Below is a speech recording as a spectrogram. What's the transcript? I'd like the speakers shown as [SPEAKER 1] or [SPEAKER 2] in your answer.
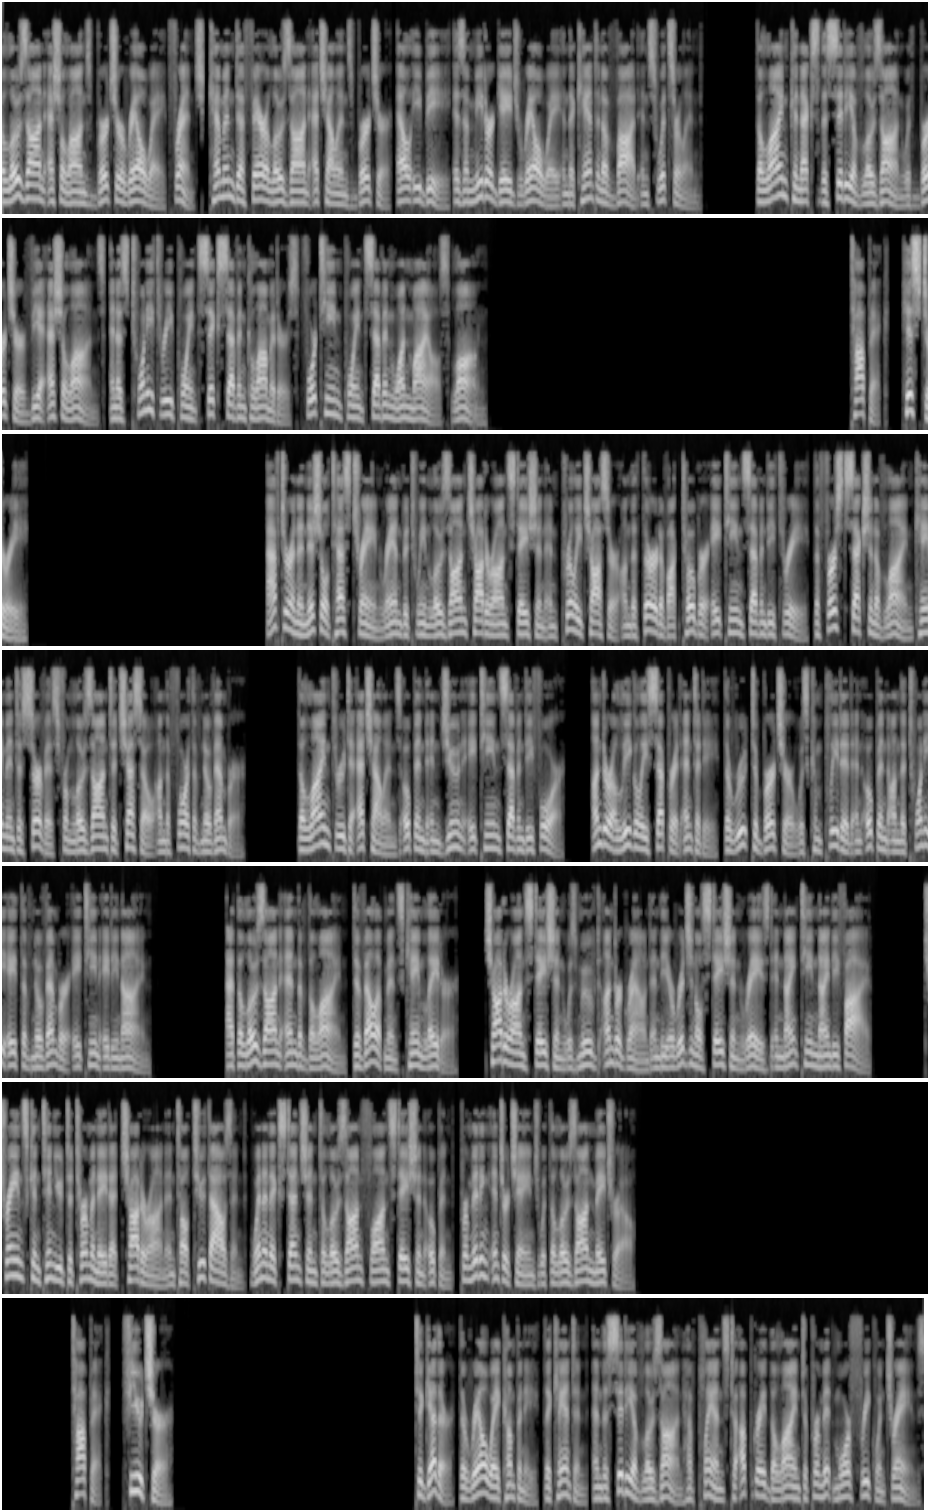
[SPEAKER 1] The Lausanne Echallens Bercher Railway French, Chemin de fer Lausanne Echallens Bercher, LEB is a meter-gauge railway in the canton of Vaud in Switzerland. The line connects the city of Lausanne with Bercher via Echallens, and is 23.67 kilometres 14.71 miles long. History After an initial test train ran between Lausanne-Chauderon station and Prilly-Chasseur on 3 October 1873, the first section of line came into service from Lausanne to Cheseaux on 4 November. The line through to Echallens opened in June 1874. Under a legally separate entity, the route to Bercher was completed and opened on 28 November 1889. At the Lausanne end of the line, developments came later. Chauderon station was moved underground and the original station razed in 1995. Trains continued to terminate at Chauderon until 2000, when an extension to Lausanne-Flon station opened, permitting interchange with the Lausanne Metro. Future Together, the railway company, the canton, and the city of Lausanne have plans to upgrade the line to permit more frequent trains.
